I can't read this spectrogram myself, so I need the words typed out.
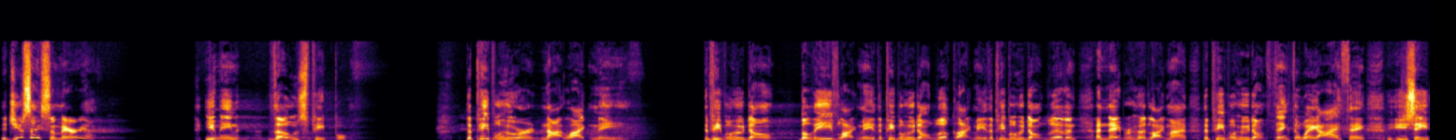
Did you say Samaria? You mean those people? The people who are not like me, the people who don't believe like me, the people who don't look like me, the people who don't live in a neighborhood like mine, the people who don't think the way I think. You see,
